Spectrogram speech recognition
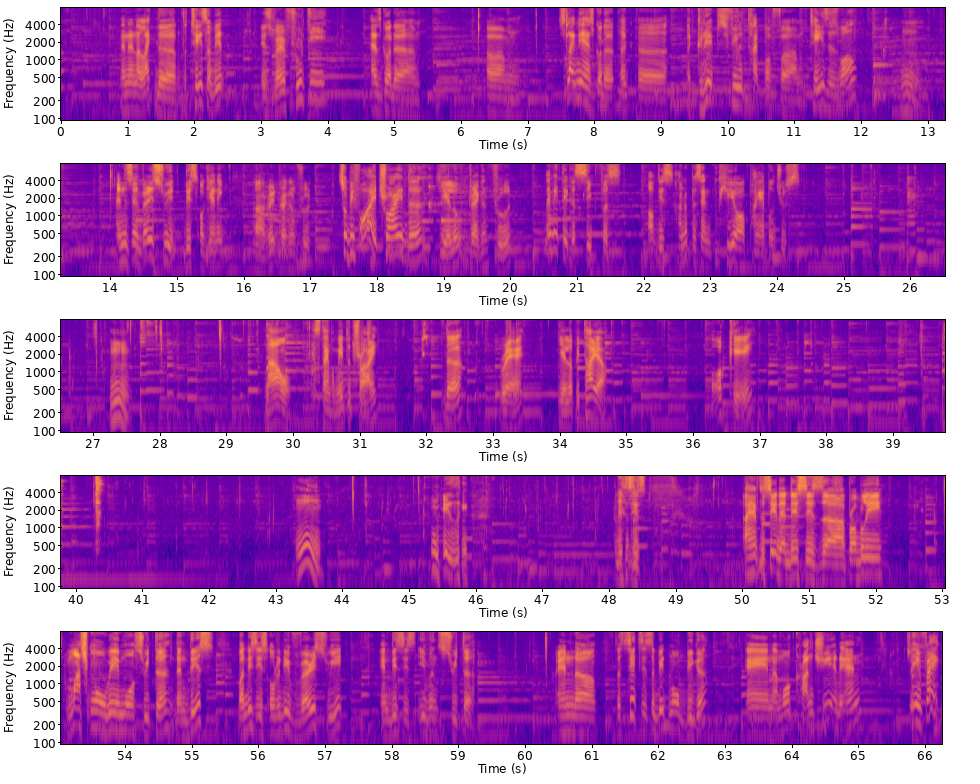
And then I like the, the taste of it. It's very fruity, has got a um, Slightly has got a, a, a, grapes feel type of um, taste as well. Mm. And it's a very sweet, this organic uh, red dragon fruit. So before I try the yellow dragon fruit, let me take a sip first of this 100% pure pineapple juice. Mm. Now, it's time for me to try the rare yellow pitaya. Okay, Mmm. Amazing. This is, I have to say that this is uh, probably much more, way more sweeter than this. But this is already very sweet and this is even sweeter. And uh, the seeds is a bit more bigger and uh, more crunchy at the end. So in fact,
